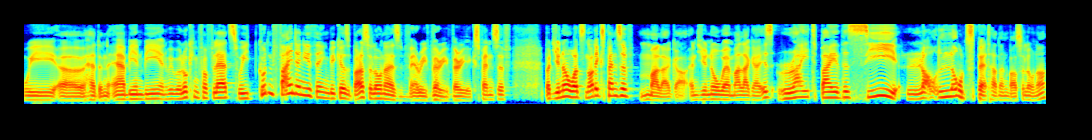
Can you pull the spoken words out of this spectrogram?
We uh, had an Airbnb and we were looking for flats. We couldn't find anything because Barcelona is very, very, very expensive. But you know what's not expensive? Malaga. And you know where Malaga is? Right by the sea. Lo- loads better than Barcelona.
